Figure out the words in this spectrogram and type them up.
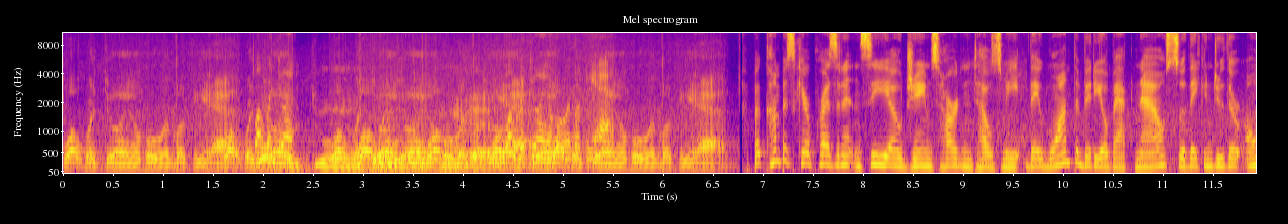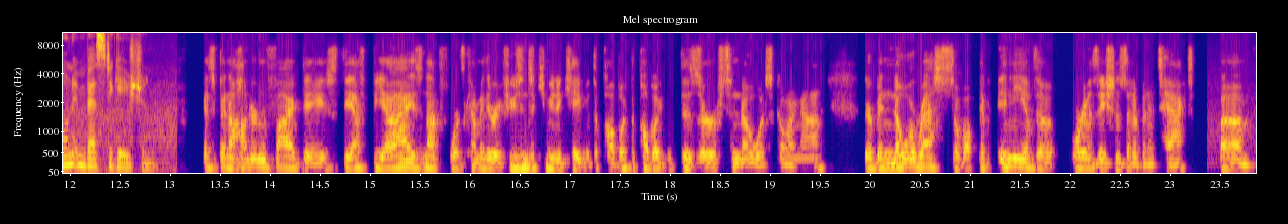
What we're doing and who we're looking at. What we're doing, what we're doing, and who we're looking at. What we're doing and who we're looking at. But Compass Care president and CEO James Harden tells me they want the video back now so they can do their own investigation. It's been 105 days. The FBI is not forthcoming. They're refusing to communicate with the public. The public deserves to know what's going on. There have been no arrests of, of any of the organizations that have been attacked. Um,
